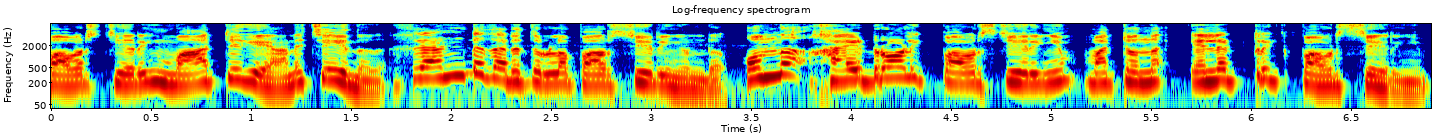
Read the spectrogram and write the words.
പവർ സ്റ്റിയറിംഗ് മാറ്റുകയാണ് ചെയ്യുന്നത്. രണ്ട് തരത്തിലുള്ള പവർ സ്റ്റിയറിംഗ് ഉണ്ട്. ഒന്ന് ഹൈഡ്രോളിക് പവർ സ്റ്റിയറിംഗും മറ്റൊന്ന് ഇലക്ട്രിക് പവർ സ്റ്റിയറിംഗും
